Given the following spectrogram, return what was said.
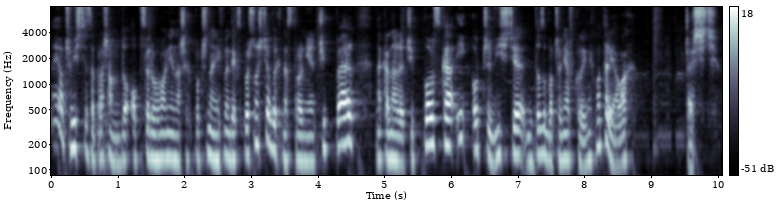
No i oczywiście zapraszam do obserwowania naszych poczynań w mediach społecznościowych na stronie chip.pl, na kanale Chip Polska i oczywiście do zobaczenia w kolejnych materiałach. Cześć!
